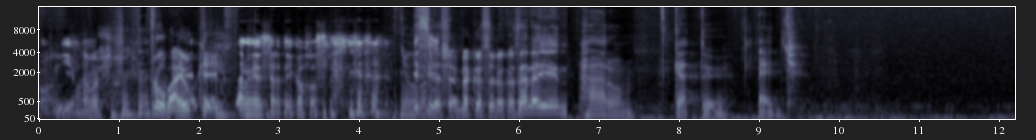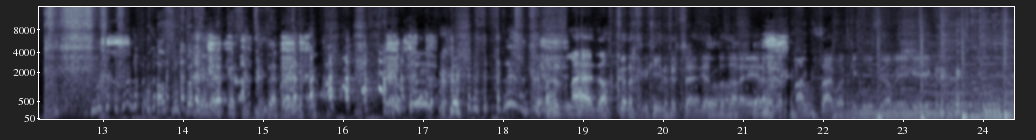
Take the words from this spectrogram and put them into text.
van. Ja. Na most próbáljuk ki. Nem én szeretnék ahhoz. Jó, van. szívesen beköszönök az elején. Három, kettő, egy. Azt mondtam, hogy beköszönsz az elején. Az lehet, de akkor a kínos az elejére, hogy azt már muszáj volt kihúzni a végéig.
